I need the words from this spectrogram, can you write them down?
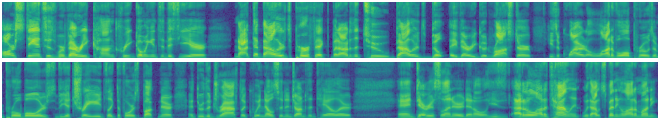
our stances were very concrete going into this year. Not that Ballard's perfect, but out of the two, Ballard's built a very good roster. He's acquired a lot of all pros and pro bowlers via trades like DeForest Buckner and through the draft like Quenton Nelson and Jonathan Taylor and Darius Leonard and all. He's added a lot of talent without spending a lot of money.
